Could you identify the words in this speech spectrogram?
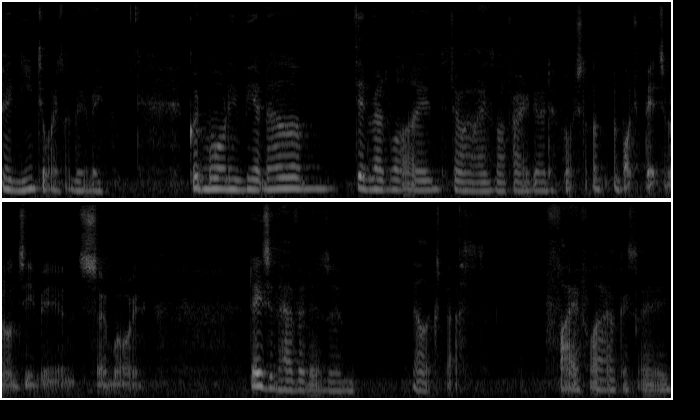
I need to watch that movie. Good Morning Vietnam, Thin Red Line. Thin Red Line's not very good. I've watched, I've watched bits of it on TV and it's so boring. Days of Heaven is um, Alex Best. Firefly, I say.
